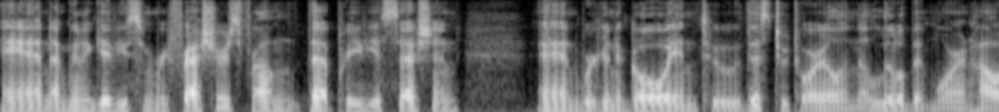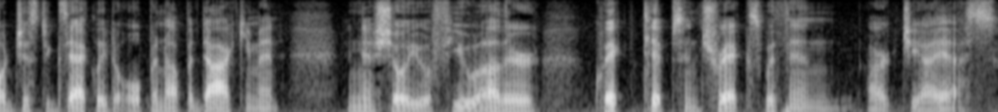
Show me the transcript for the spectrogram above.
And I'm going to give you some refreshers from that previous session. And we're going to go into this tutorial in a little bit more on how just exactly to open up a document. I'm going to show you a few other quick tips and tricks within ArcGIS.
